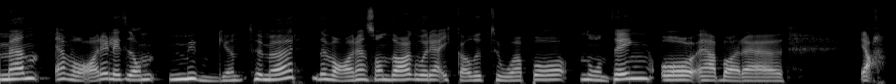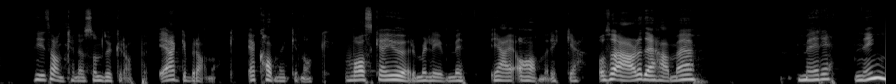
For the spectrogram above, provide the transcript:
Men jeg var i litt sånn muggent humør. Det var en sånn dag hvor jeg ikke hadde troa på noen ting, og jeg bare Ja. De tankene som dukker opp. Jeg er ikke bra nok. Jeg kan ikke nok. Hva skal jeg gjøre med livet mitt? Jeg aner ikke. Og så er det det her med med retning.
